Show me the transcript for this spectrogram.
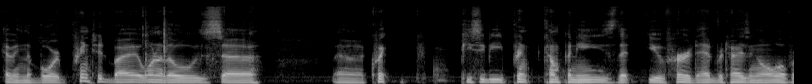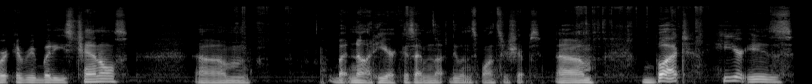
having the board printed by one of those uh, uh, quick PCB print companies that you've heard advertising all over everybody's channels. Um, but not here because I'm not doing sponsorships. Um, but here is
